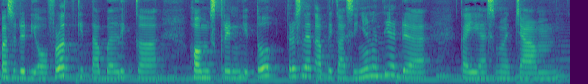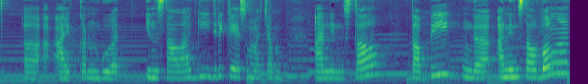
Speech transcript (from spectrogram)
pas sudah di offload kita balik ke home screen gitu terus lihat aplikasinya nanti ada kayak semacam eh, icon buat install lagi jadi kayak semacam uninstall tapi nggak uninstall banget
